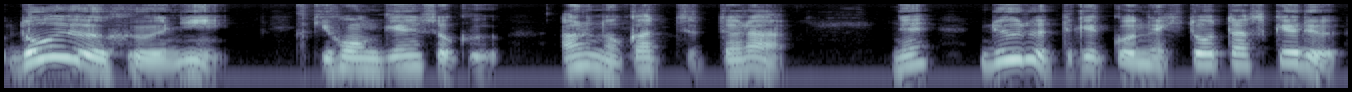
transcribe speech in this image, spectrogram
どういうふうに基本原則あるのかって言ったら、ね、ルールって結構ね、人を助ける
